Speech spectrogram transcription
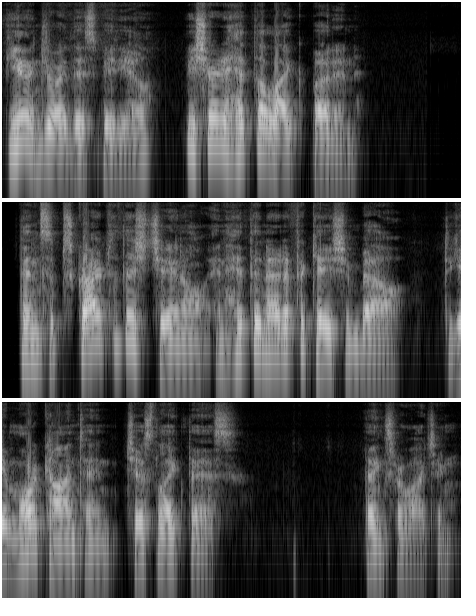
If you enjoyed this video, be sure to hit the like button. Then subscribe to this channel and hit the notification bell to get more content just like this. Thanks for watching.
